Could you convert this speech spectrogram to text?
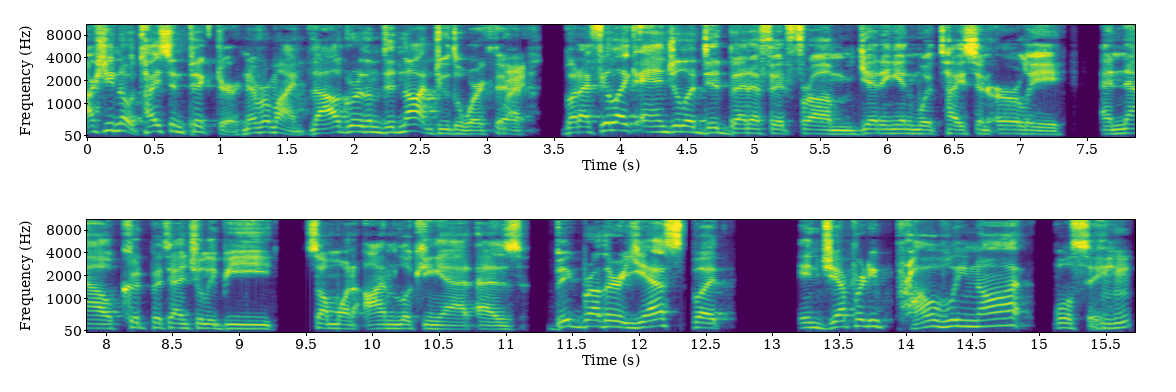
actually no, Tyson picked her. Never mind. The algorithm did not do the work there. Right. But I feel like Angela did benefit from getting in with Tyson early and now could potentially be someone I'm looking at as Big Brother, yes, but in Jeopardy, probably not. We'll see. Mhm.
